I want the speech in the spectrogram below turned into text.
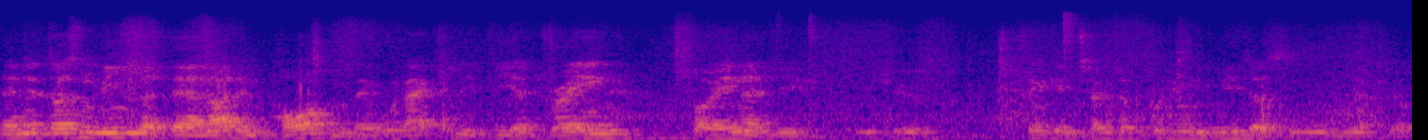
then it doesn't mean that they are not important. They would actually be a drain for energy if you think in terms of putting meters in the near field.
